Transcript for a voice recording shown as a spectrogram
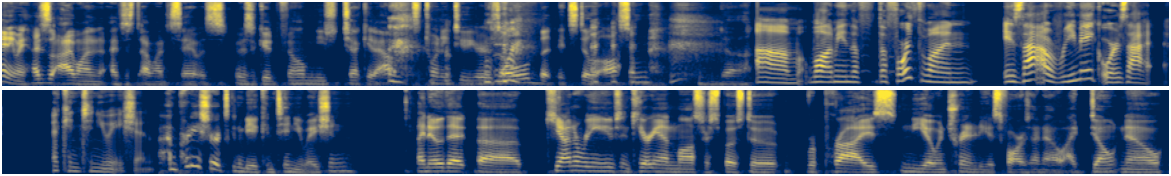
Anyway, I just I wanted I just I wanted to say it was it was a good film and you should check it out. It's 22 years old, but it's still awesome. And, uh, Um, well, I mean, the the fourth one is that a remake or is that a continuation? I'm pretty sure it's going to be a continuation. I know that uh, Keanu Reeves and Carrie Ann Moss are supposed to reprise Neo and Trinity, as far as I know. I don't know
